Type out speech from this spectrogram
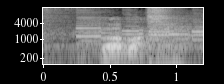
Bye bye.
